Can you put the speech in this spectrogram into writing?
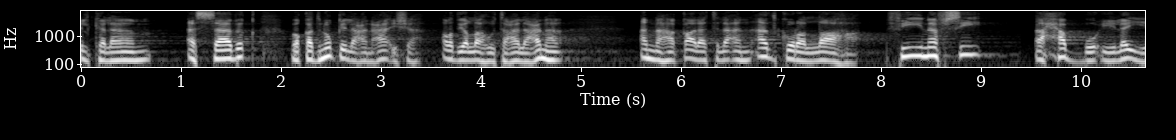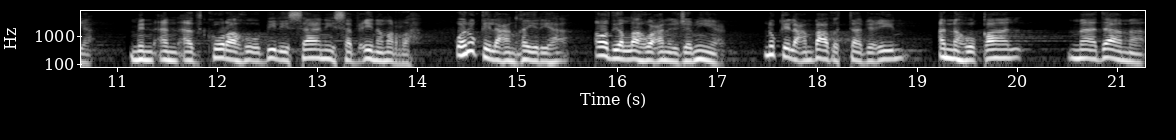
الكلام السابق وقد نقل عن عائشة رضي الله تعالى عنها أنها قالت لأن أذكر الله في نفسي أحب إلي من أن أذكره بلساني سبعين مرة ونقل عن غيرها رضي الله عن الجميع. نقل عن بعض التابعين أنه قال ما دام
